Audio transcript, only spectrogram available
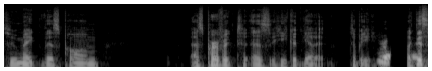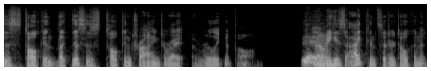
to make this poem as perfect as he could get it to be. Right. Like this is Tolkien. Like this is Tolkien trying to write a really good poem. Yeah, You know, I mean, he's I consider Tolkien a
